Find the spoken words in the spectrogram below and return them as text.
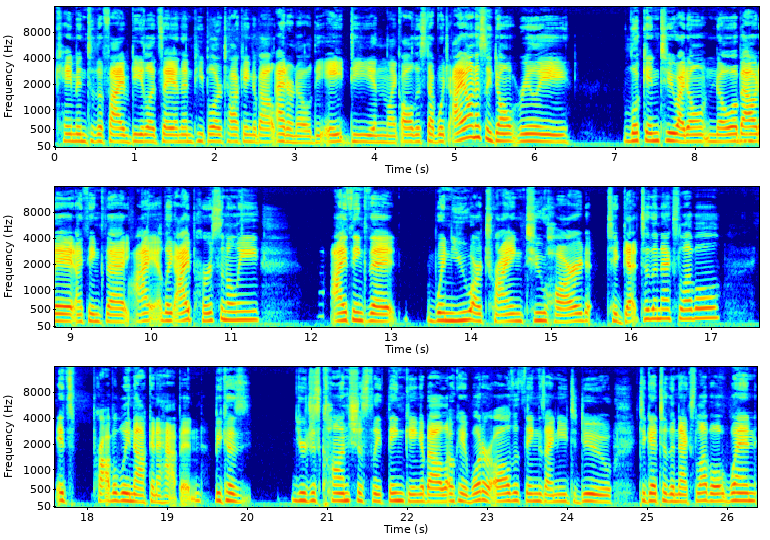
came into the 5D, let's say, and then people are talking about, I don't know, the 8D and like all this stuff, which I honestly don't really look into. I don't know about it. I think that I, like, I personally, I think that when you are trying too hard to get to the next level, it's probably not going to happen because you're just consciously thinking about okay what are all the things i need to do to get to the next level? When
